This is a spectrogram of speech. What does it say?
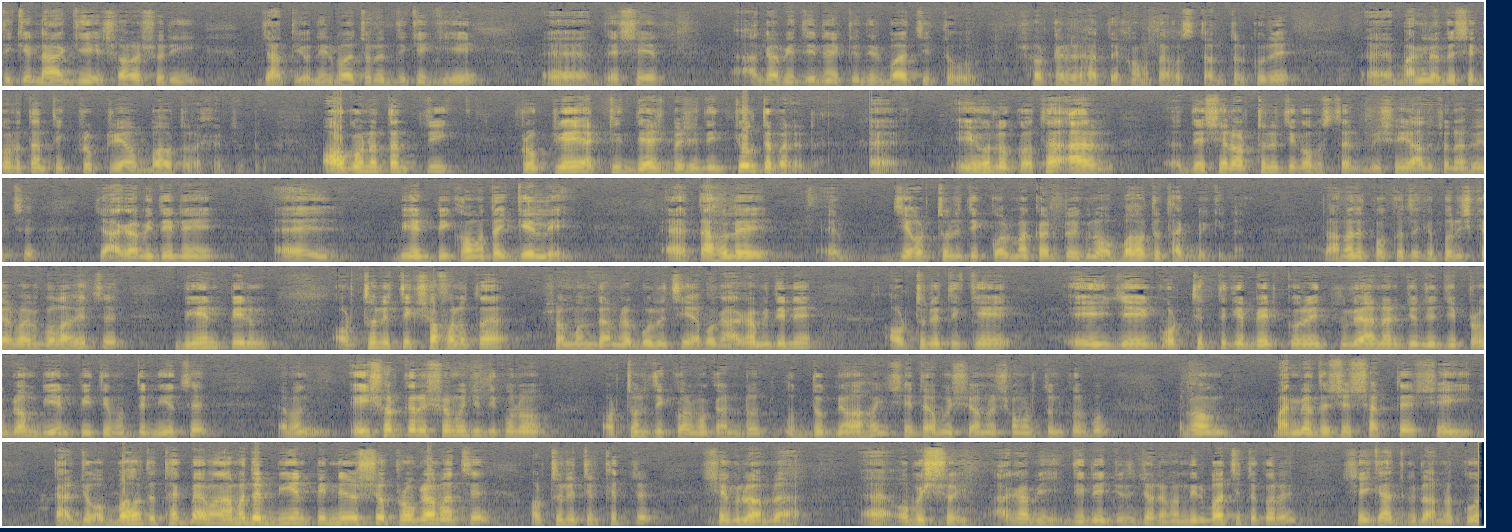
দিকে না গিয়ে সরাসরি জাতীয় নির্বাচনের দিকে গিয়ে দেশের আগামী দিনে একটি নির্বাচিত সরকারের হাতে ক্ষমতা হস্তান্তর করে বাংলাদেশে গণতান্ত্রিক প্রক্রিয়া অব্যাহত রাখার জন্য। অগণতান্ত্রিক প্রক্রিয়ায় একটি দেশ বেশি দিন চলতে পারে না। এই হলো কথা। আর দেশের অর্থনৈতিক অবস্থার বিষয়ে আলোচনা হয়েছে যে আগামী দিনে বিএনপি ক্ষমতায় গেলে তাহলে যে অর্থনৈতিক কর্মকাণ্ড এগুলো অব্যাহত থাকবে কিনা। তো আমাদের পক্ষ থেকে পরিষ্কারভাবে বলা হয়েছে বিএনপির অর্থনৈতিক সফলতা সম্বন্ধে আমরা বলেছি এবং আগামী দিনে অর্থনীতিকে এই যে গর্থের থেকে বের করে তুলে আনার জন্য যে প্রোগ্রাম বিএনপি ইতিমধ্যে নিয়েছে এবং এই সরকারের সময় যদি কোনো অর্থনৈতিক কর্মকাণ্ড উদ্যোগ নেওয়া হয়, সেটা অবশ্যই আমরা সমর্থন করব এবং বাংলাদেশের স্বার্থে সেই কার্য অব্যাহত থাকবে এবং আমাদের বিএনপির নিজস্ব প্রোগ্রাম আছে অর্থনীতির ক্ষেত্রে, সেগুলো আমরা অবশ্যই আগামী দিনে যদি জনগণ নির্বাচিত করে সেই কাজগুলো আমরা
